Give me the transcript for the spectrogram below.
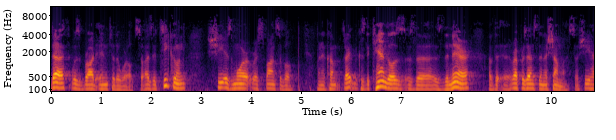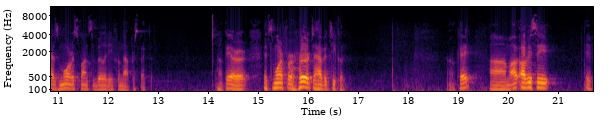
death was brought into the world. So as a tikkun, she is more responsible when it comes, right? Because the candle is, is the, is the nair of the, uh, represents the neshama. So she has more responsibility from that perspective. Okay, or it's more for her to have a tikkun. Okay, um, obviously, if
